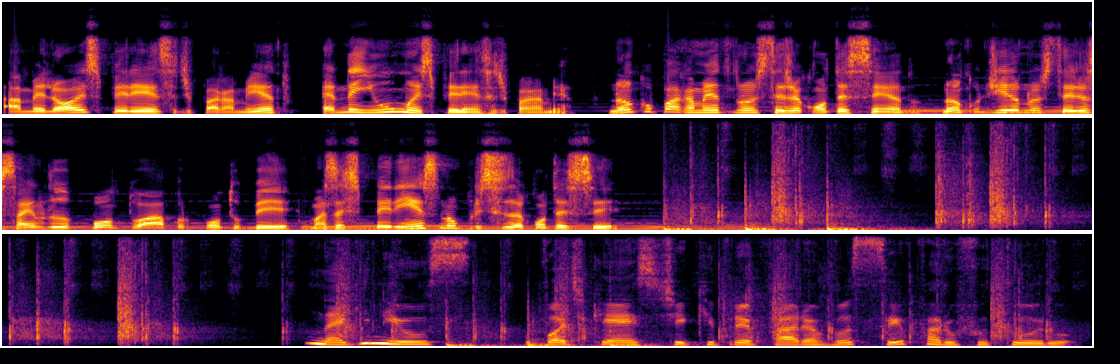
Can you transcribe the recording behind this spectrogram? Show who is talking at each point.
Speaker 1: a melhor experiência de pagamento é nenhuma experiência de pagamento. Não que o pagamento não esteja acontecendo, não que o dinheiro não esteja saindo do ponto A para o ponto B, mas a experiência não precisa acontecer.
Speaker 2: Neg News, o podcast que prepara você para o futuro.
